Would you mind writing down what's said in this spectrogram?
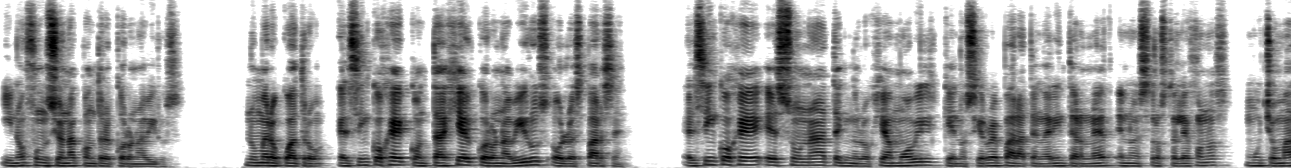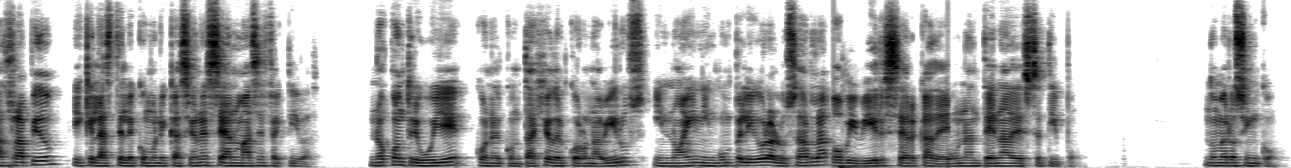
y no funciona contra el coronavirus. Número 4. El 5G contagia el coronavirus o lo esparce. El 5G es una tecnología móvil que nos sirve para tener internet en nuestros teléfonos mucho más rápido y que las telecomunicaciones sean más efectivas. No contribuye con el contagio del coronavirus y no hay ningún peligro al usarla o vivir cerca de una antena de este tipo. Número 5.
